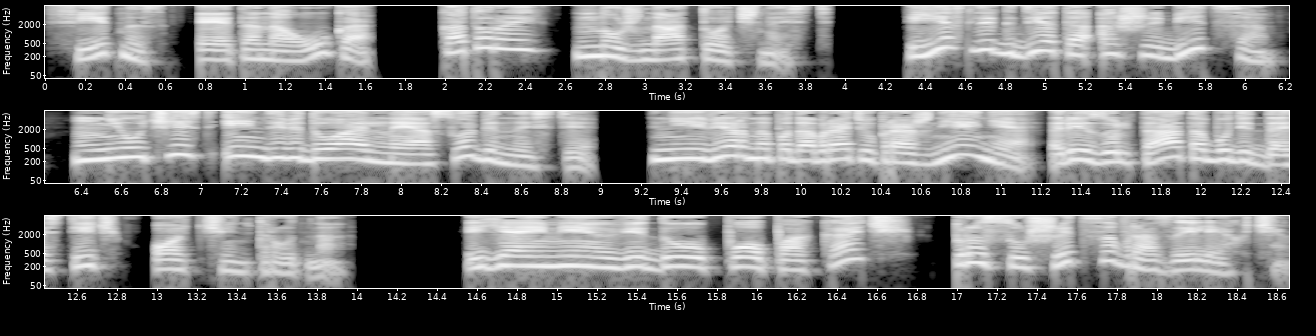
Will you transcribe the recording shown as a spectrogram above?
фитнес — это наука, которой нужна точность. Если где-то ошибиться, не учесть индивидуальные особенности, неверно подобрать упражнения, результата будет достичь очень трудно. Я имею в виду попа-кач просушиться в разы легче.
